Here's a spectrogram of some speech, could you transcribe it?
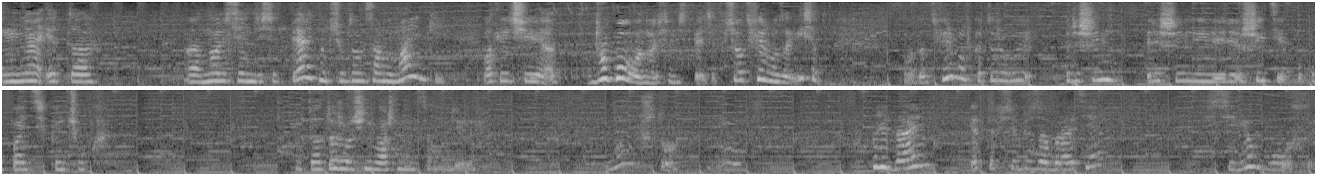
У меня это а, 0,75, но почему-то он самый маленький, в отличие от другого 0,75. Это все от фирмы зависит. Вот от фирмы, в которой вы решили, решили или решите покупать крючок. Это тоже очень важно на самом деле. Ну что, ну, придаем это все безобразие себе волосы.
